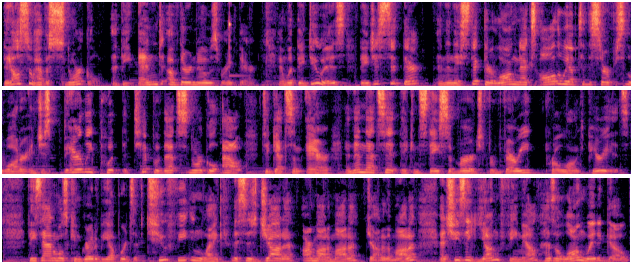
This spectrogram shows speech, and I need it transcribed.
They also have a snorkel at the end of their nose right there. And what they do is they just sit there and then they stick their long necks all the way up to the surface of the water and just barely put the tip of that snorkel out to get some air. And then that's it. They can stay submerged for very prolonged periods. These animals can grow to be upwards of two feet in length. This is Jada, our Mata Mata, Jada the Mata, and she's a young female, has a long way to go,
